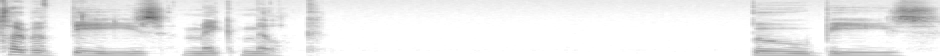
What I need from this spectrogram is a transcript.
type of bees make milk? Boobies.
